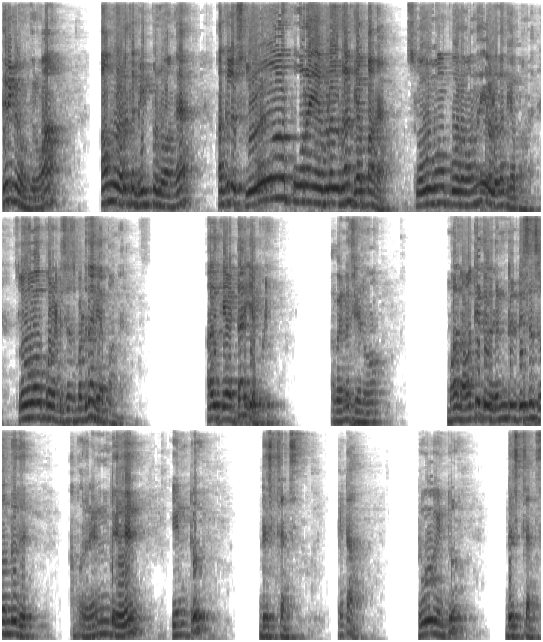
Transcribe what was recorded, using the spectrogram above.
திரும்பி வந்துடுவான் அவங்க ஒரு இடத்த மீட் பண்ணுவாங்க. அதில் ஸ்லோவாக போகிற எவ்வளவு தான் கேட்பாங்க. ஸ்லோவாக போகிறவங்க எவ்வளோ தான் கேட்பாங்க. ஸ்லோவாக போகிற டிஸ்டன்ஸ் மட்டும் தான் கேட்பாங்க. அது கேட்டால் எப்படி? அப்போ என்ன செய்யணும்? முதல்ல நமக்கே தெரியும் ரெண்டு டிஸ்டன்ஸ் வந்தது. அப்போ ரெண்டு இன்ட்டு டிஸ்டன்ஸ் ரைட்டா two into distance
